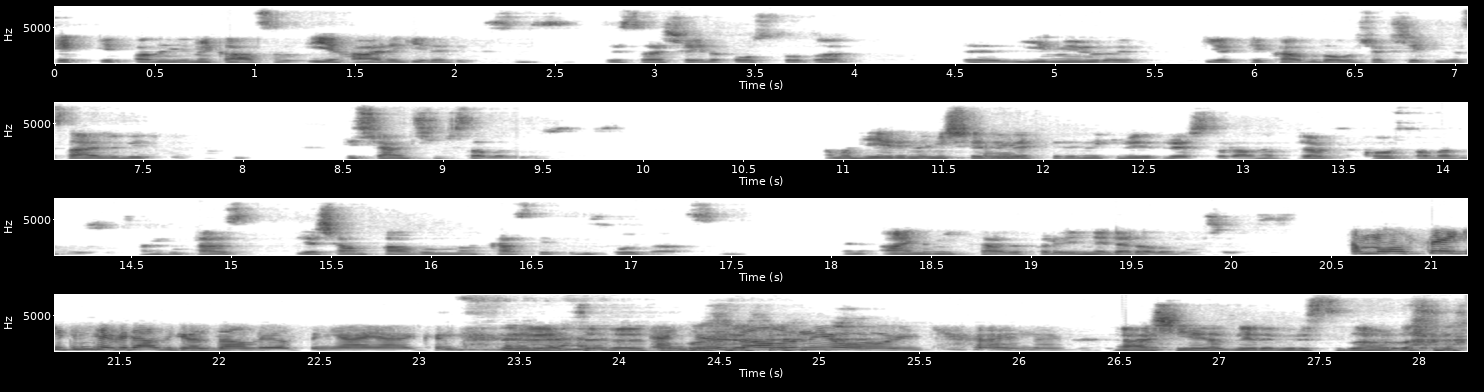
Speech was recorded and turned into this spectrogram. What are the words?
tek bir ana yemek alsanız iyi hale gelebilirsiniz. Mesela şeyde Oslo'da e, 20 euroya tekabül olacak şekilde sadece bir fish and chips alabiliyorsunuz. Ama diğerinde Michelin Evet. rehberindeki bir restoranda 4 course alabiliyorsunuz. Hani bu tarz yaşam pahalılığından kastettiğimiz buydu aslında. Yani aynı miktarda parayı neler alabileceğiz. Ama Oslo'ya gidince biraz göze alıyorsun ya Yarkın. Evet evet. yani göze alınıyor o ülke. Aynen. Her şeye verebilirsin orada.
